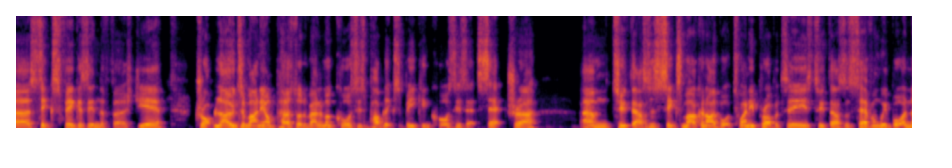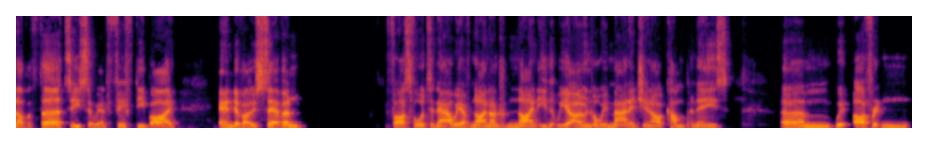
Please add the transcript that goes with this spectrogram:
uh, six figures in the first year. Dropped loads of money on personal development courses, public speaking courses, etc. Um, 2006, Mark and I bought 20 properties. 2007, we bought another 30, so we had 50 by end of 07. Fast forward to now, we have 990 that we own or we manage in our companies. Um, we, I've written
